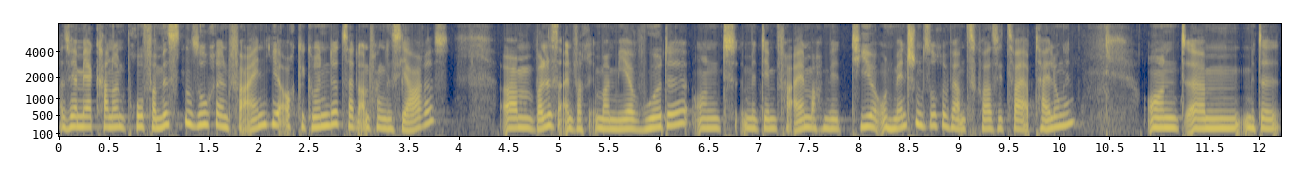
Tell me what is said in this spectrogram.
Also wir haben ja K9 Pro Vermisstensuche, einen Verein hier auch gegründet seit Anfang des Jahres, ähm, weil es einfach immer mehr wurde und mit dem Verein machen wir Tier- und Menschensuche. Wir haben quasi zwei Abteilungen. Und ähm, mit, der,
